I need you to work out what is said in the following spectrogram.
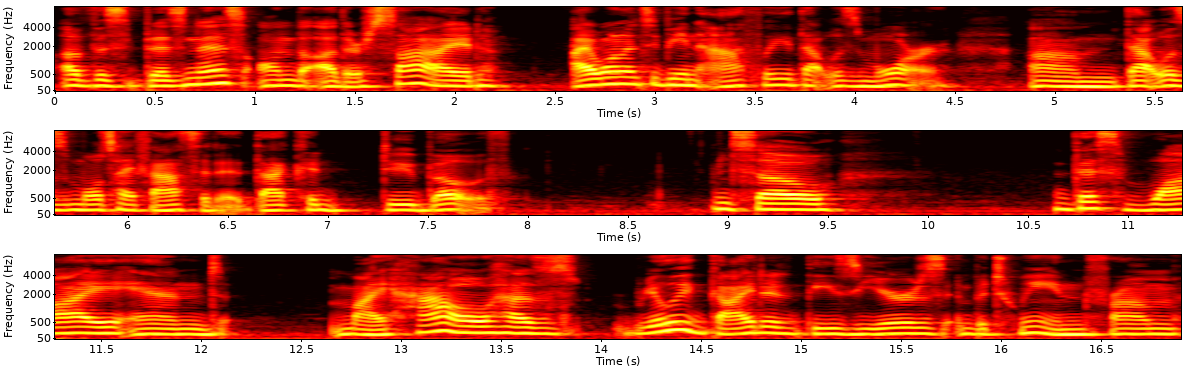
of this business on the other side, I wanted to be an athlete that was more, um, that was multifaceted, that could do both. And so this why and my how has really guided these years in between from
